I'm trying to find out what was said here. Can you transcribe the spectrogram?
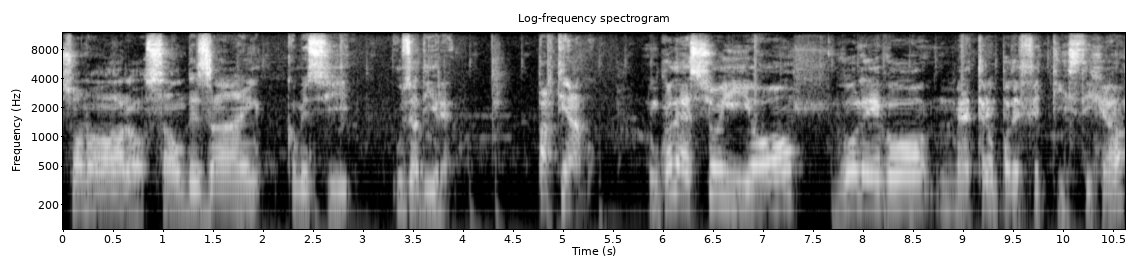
sonoro, sound design, come si usa dire. Partiamo. Dunque adesso io volevo mettere un po' di effettistica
